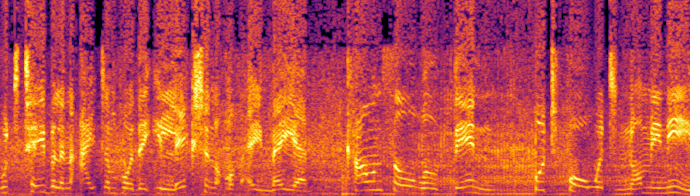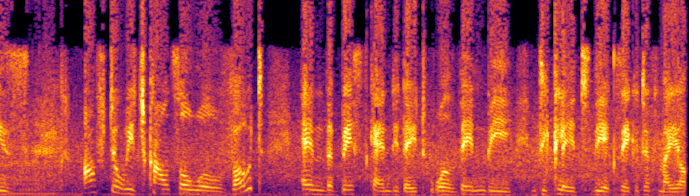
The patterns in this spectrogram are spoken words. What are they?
would table an item for the election of a mayor. Council will then put forward nominees, after which Council will vote and the best candidate will then be declared the executive mayor.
